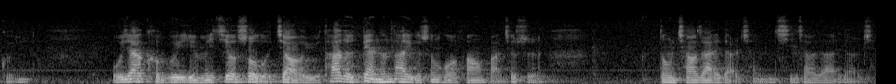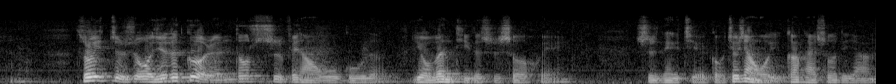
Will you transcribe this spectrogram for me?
归，无家可归也没就受过教育，他的变成他一个生活方法就是东敲诈一点钱，西敲诈一点钱。所以就是，我觉得个人都是非常无辜的，有问题的是社会，是那个结构。就像我刚才说的一样的，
